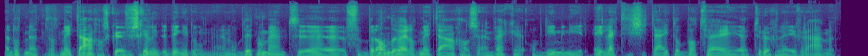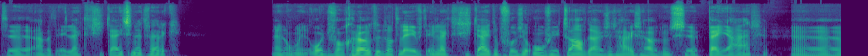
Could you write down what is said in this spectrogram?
En dat met dat methaangas kun je verschillende dingen doen. En op dit moment eh, verbranden wij dat methaangas en wekken op die manier elektriciteit op, wat wij eh, terugleveren aan het, aan het elektriciteitsnetwerk. En om in orde van grootte, dat levert elektriciteit op voor zo ongeveer 12.000 huishoudens per jaar. Eh,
